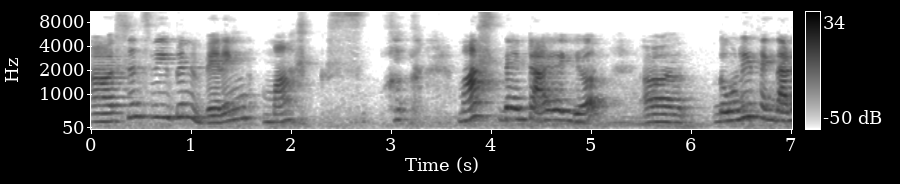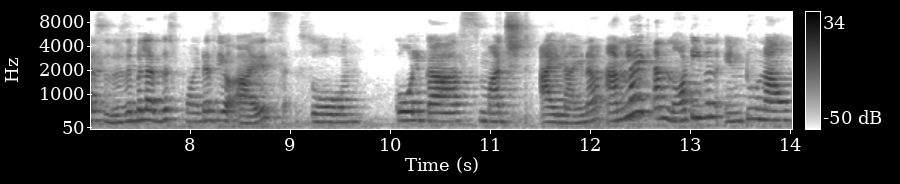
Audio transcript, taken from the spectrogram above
Uh, since we've been wearing masks, masks the entire year, uh, the only thing that is visible at this point is your eyes. So, Kolka smudged eyeliner. I'm like, I'm not even into now,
